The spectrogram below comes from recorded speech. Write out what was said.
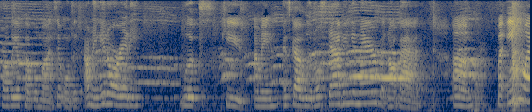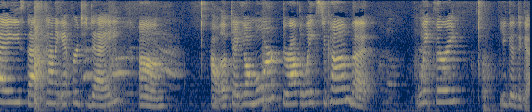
probably a couple months. It won't be, I mean, it already looks cute. I mean, it's got a little scabbing in there, but not bad. Um, but anyways, that's kind of it for today. Um, I'll update y'all more throughout the weeks to come, but week three, you're good to go.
